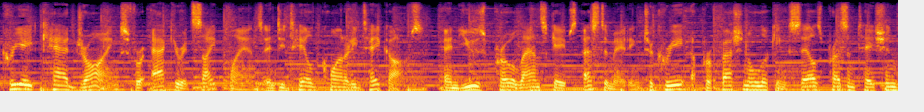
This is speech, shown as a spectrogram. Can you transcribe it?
Create CAD drawings for accurate site plans and detailed quantity takeoffs, and use Pro Landscape's estimating to create a professional looking sales presentation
